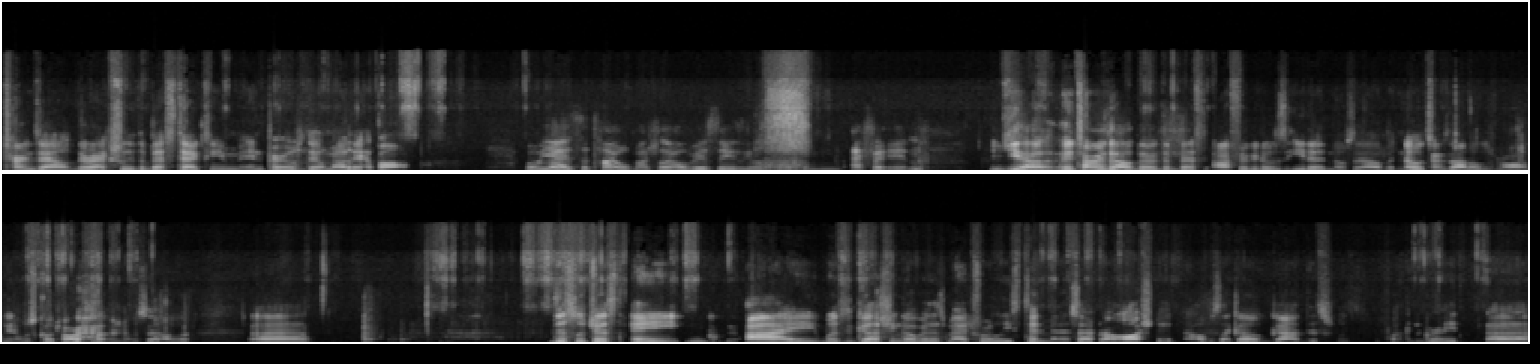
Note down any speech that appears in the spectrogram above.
Turns out they're actually the best tag team in Perros del Mal de Japón. Well, yeah, it's the title match. Like, obviously, he's gonna put some effort in. Yeah, it turns out they're the best. I figured it was Eita and Nosawa, but no, it turns out I was wrong, and it was Kotaro and Nosawa. Uh, this was just a. I was gushing over this match for at least ten minutes after I watched it. I was like, "Oh God, this was fucking great." Uh,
